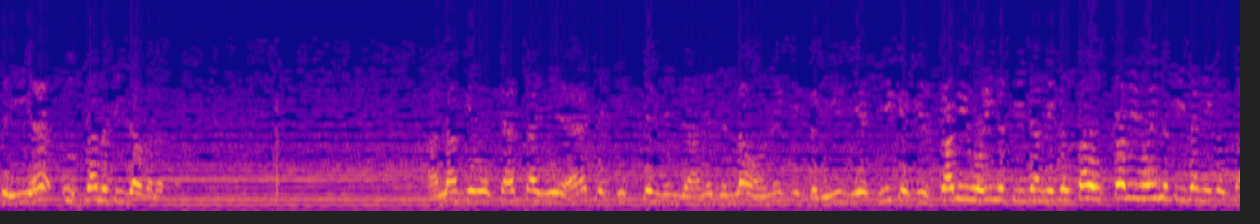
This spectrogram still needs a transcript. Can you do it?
صحیح ہے، اس کا نتیجہ غلط ہے۔ حالانکہ وہ کہتا یہ ہے کہ اس کے مل جانے زندہ ہونے کی دلیل یہ تھی کہ اس کا بھی وہی نتیجہ نکلتا، اس کا بھی وہی نتیجہ نکلتا۔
